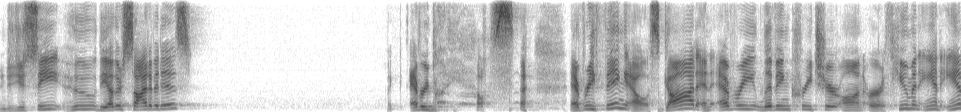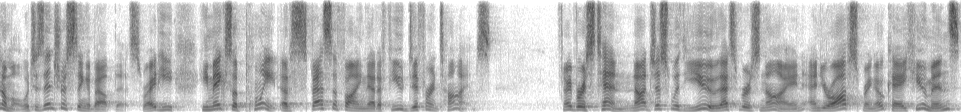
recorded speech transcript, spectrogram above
And did you see who the other side of it is? like everybody else, everything else, God and every living creature on earth, human and animal, which is interesting about this, right? He, he makes a point of specifying that a few different times. Right, verse 10, not just with you, that's verse 9, and your offspring, okay, humans,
